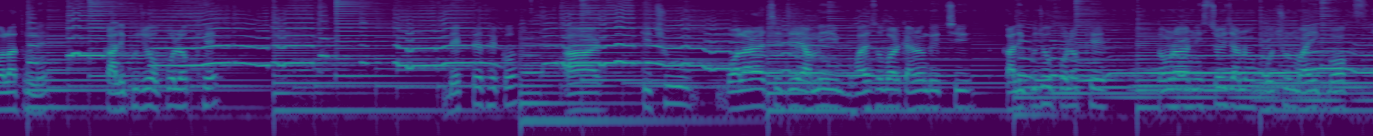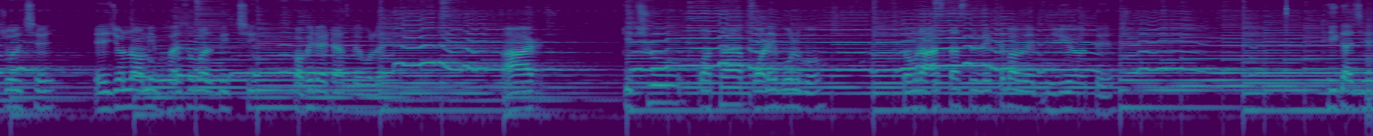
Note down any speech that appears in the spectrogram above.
গলাতুনে। কালী পুজো উপলক্ষে। দেখতে থেকো। আর কিছু বলার আছে যে আমি ভয়েস ওভার কেন দিচ্ছি? কালী পুজো উপলক্ষে তোমরা নিশ্চয়ই জানো প্রচুর মাইক বক্স চলছে। এই জন্য আমি ভয়েস ওভার দিচ্ছি কপিরাইট আসবে বলে। আর কিছু কথা পরে বলব। তোমরা আস্তে আস্তে দেখতে পাবে ভিডিওতে। ঠিক আছে,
